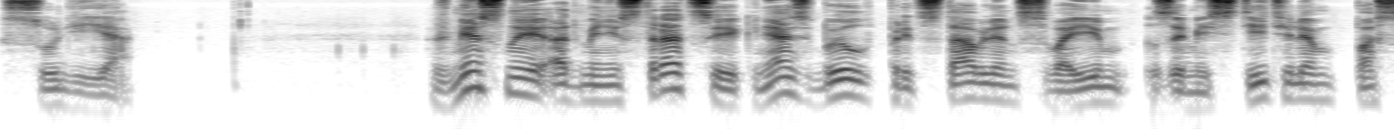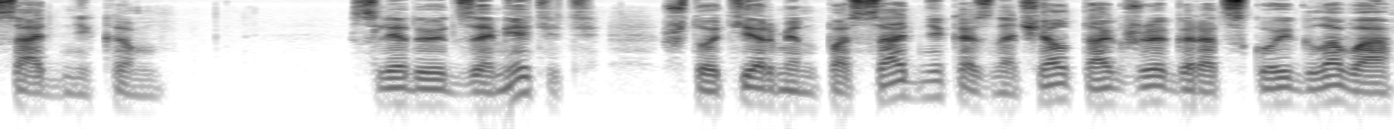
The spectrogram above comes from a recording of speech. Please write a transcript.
«судья». В местной администрации князь был представлен своим заместителем-посадником. Следует заметить, что термин «посадник» означал также «городской глава».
